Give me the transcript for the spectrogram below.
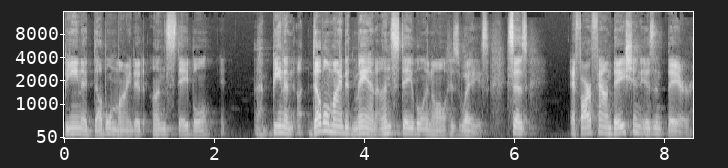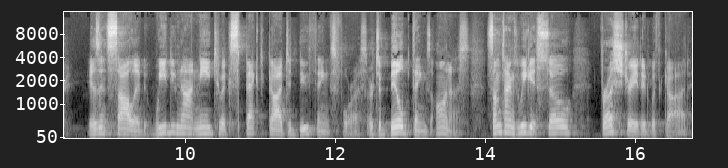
being a double minded, unstable, uh, being a double minded man, unstable in all his ways. Says, if our foundation isn't there, isn't solid, we do not need to expect God to do things for us or to build things on us. Sometimes we get so frustrated with God.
